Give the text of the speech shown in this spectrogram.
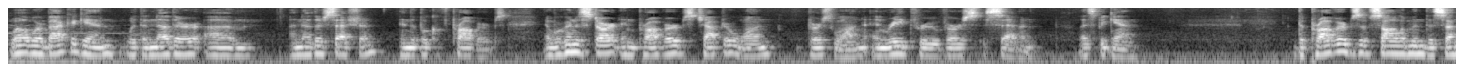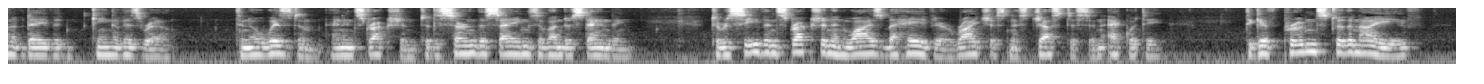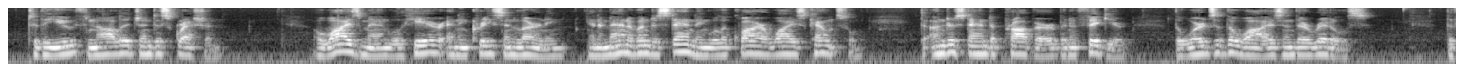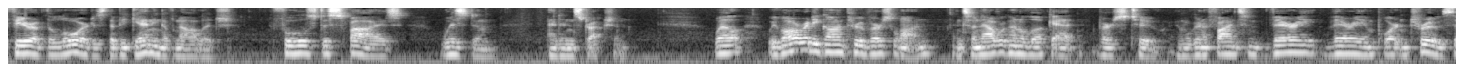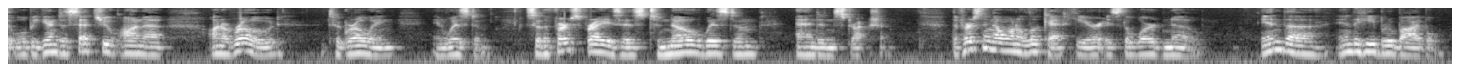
Well, we're back again with another um, another session in the book of Proverbs, and we're going to start in Proverbs chapter one, verse one, and read through verse seven. Let's begin. The Proverbs of Solomon, the son of David, king of Israel, to know wisdom and instruction, to discern the sayings of understanding, to receive instruction in wise behavior, righteousness, justice, and equity, to give prudence to the naive to the youth knowledge and discretion. A wise man will hear and increase in learning, and a man of understanding will acquire wise counsel, to understand a proverb and a figure, the words of the wise and their riddles. The fear of the Lord is the beginning of knowledge. Fools despise wisdom and instruction. Well, we've already gone through verse 1, and so now we're going to look at verse 2, and we're going to find some very, very important truths that will begin to set you on a, on a road to growing in wisdom. So the first phrase is to know wisdom and instruction. The first thing I want to look at here is the word know. In the in the Hebrew Bible,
